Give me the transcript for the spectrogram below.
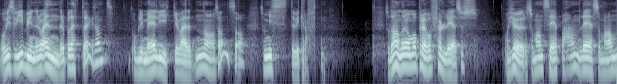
Og Hvis vi begynner å endre på dette sant, og bli mer like verden, og sånn, så, så mister vi kraften. Så det handler om å prøve å følge Jesus og gjøre som han, se på han, lese om han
